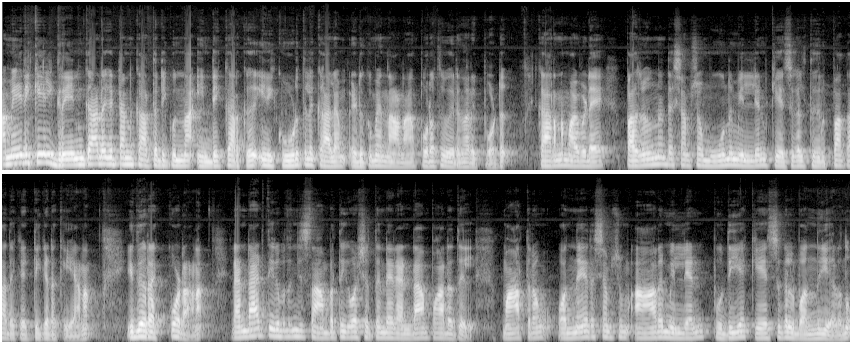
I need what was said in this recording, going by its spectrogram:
അമേരിക്കയിൽ ഗ്രീൻ കാർഡ് കിട്ടാൻ കാത്തിരിക്കുന്ന ഇന്ത്യക്കാർക്ക് ഇനി കൂടുതൽ കാലം എടുക്കുമെന്നാണ് പുറത്തു വരുന്ന റിപ്പോർട്ട്. കാരണം അവിടെ പതിനൊന്ന് ദശാംശം മൂന്ന് മില്യൺ കേസുകൾ തീർപ്പാക്കാതെ കെട്ടിക്കിടക്കുകയാണ്. ഇത് റെക്കോർഡാണ്. രണ്ടായിരത്തി ഇരുപത്തഞ്ച് സാമ്പത്തിക വർഷത്തിന്റെ രണ്ടാം പാദത്തിൽ മാത്രം ഒന്നേ ദശാംശം ആറ് മില്യൺ പുതിയ കേസുകൾ വന്നു ചേർന്നു.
